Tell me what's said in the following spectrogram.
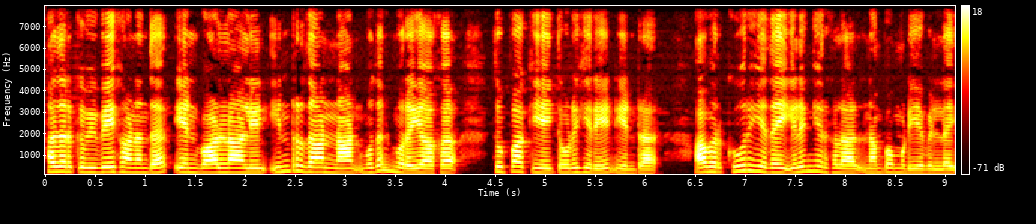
அதற்கு விவேகானந்தர் என் வாழ்நாளில் இன்றுதான் நான் முதல் முறையாக துப்பாக்கியை தொடுகிறேன் என்றார். அவர் கூறியதை இளைஞர்களால் நம்ப முடியவில்லை.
